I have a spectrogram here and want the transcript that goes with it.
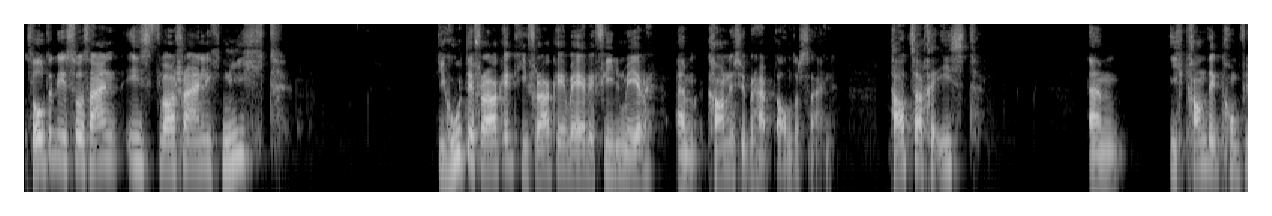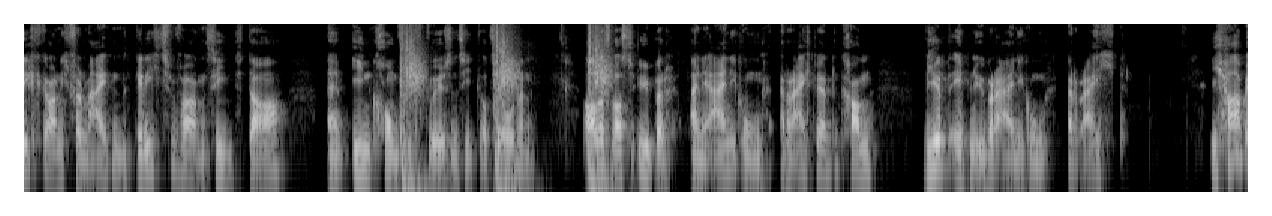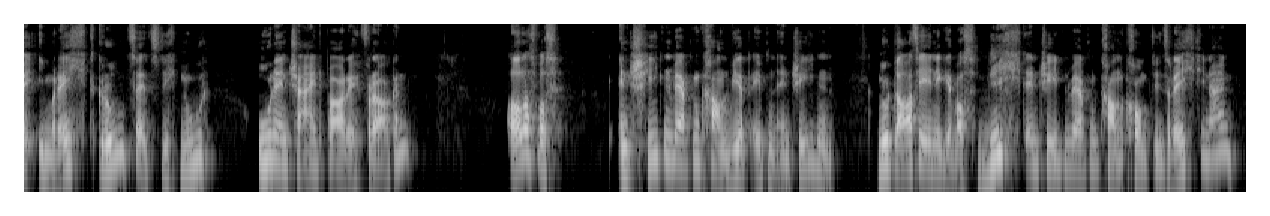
Sollte dies so sein, ist wahrscheinlich nicht die gute Frage. Die Frage wäre vielmehr, ähm, kann es überhaupt anders sein? Tatsache ist, ähm, ich kann den Konflikt gar nicht vermeiden. Gerichtsverfahren sind da äh, in konfliktuösen Situationen. Alles, was über eine Einigung erreicht werden kann, wird eben über Einigung erreicht. Ich habe im Recht grundsätzlich nur unentscheidbare Fragen. Alles, was entschieden werden kann, wird eben entschieden. Nur dasjenige, was nicht entschieden werden kann, kommt ins Recht hinein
